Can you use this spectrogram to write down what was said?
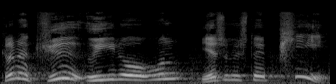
그러면 그 의로운 예수 그리스도의 피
